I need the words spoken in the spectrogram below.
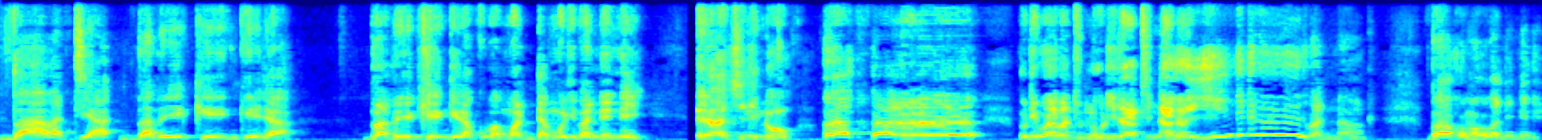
babatya babekengera babekengera kuba mwadda muli banene. Era kirino oli wabatunulira ati naga bannange. Bakomawo banene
